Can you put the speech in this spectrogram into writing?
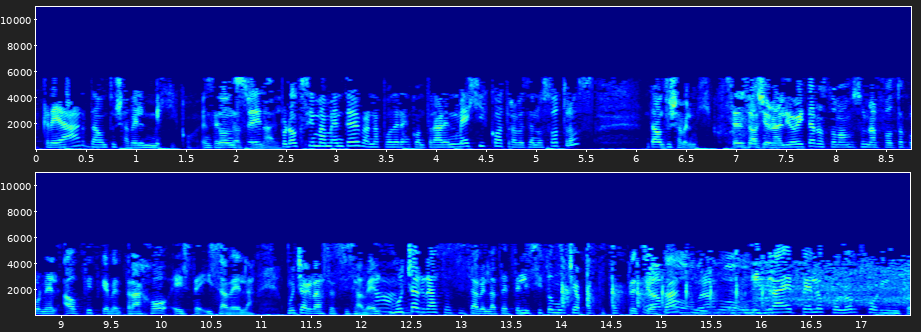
crear Down to Chabel México. Entonces, próximamente van a poder encontrar en México a través de nosotros Down to Chabel México. Sensacional. Y ahorita nos tomamos una foto con el outfit que me trajo este Isabela. Muchas gracias, Isabel. Muchas gracias, Isabela. Te felicito mucho. Aparte, estás preciosa. Bravo, bravo. Y trae pelo color corinto.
